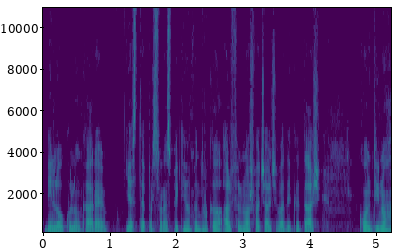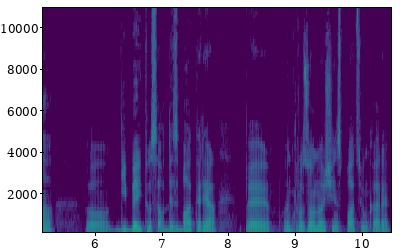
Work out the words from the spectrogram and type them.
din locul în care este persoana respectivă, pentru că altfel nu aș face altceva decât aș continua uh, debate-ul sau dezbaterea pe, într-o zonă și în spațiu în care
